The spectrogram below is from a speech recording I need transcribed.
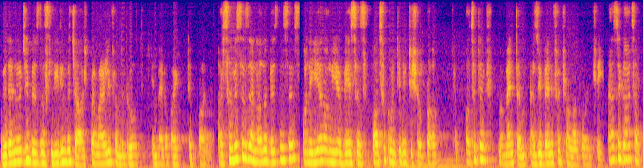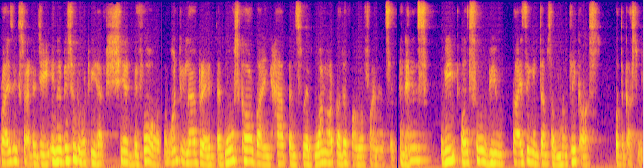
with energy business leading the charge primarily from the growth in Megapack deployment. Our services and other businesses on a year-on-year basis also continue to show positive momentum as we benefit from our growing fleet. As regards our pricing strategy, in addition to what we have shared before, I want to elaborate that most car buying happens with one or other form of financing, and hence we also view pricing in terms of monthly costs for the customer.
